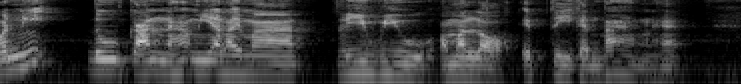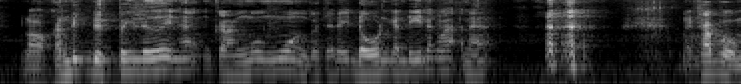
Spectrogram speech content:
วันนี้ดูกันนะฮะมีอะไรมารีวิวเอามาหลอก FT กันบ้างนะฮะหลอกกันดึกๆไปเลยนะกำลังง่วงๆก็จะได้โดนกันดีนักละนะนะครับผม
